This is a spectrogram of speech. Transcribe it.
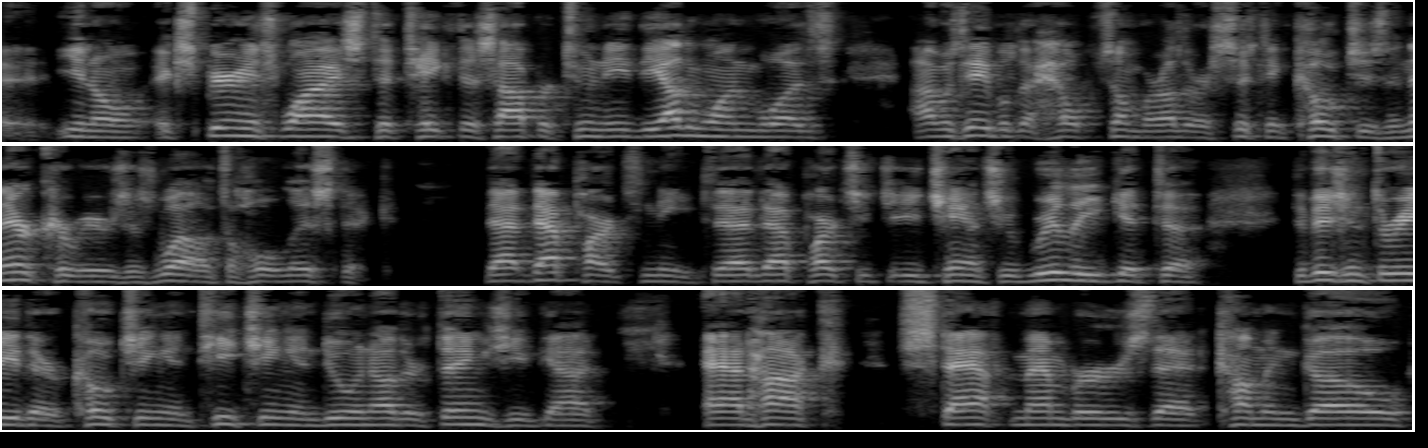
uh, you know experience wise to take this opportunity the other one was i was able to help some of our other assistant coaches in their careers as well. It's a holistic. That that part's neat. That that part's a, a chance you really get to division three they're coaching and teaching and doing other things. You've got ad hoc staff members that come and go.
